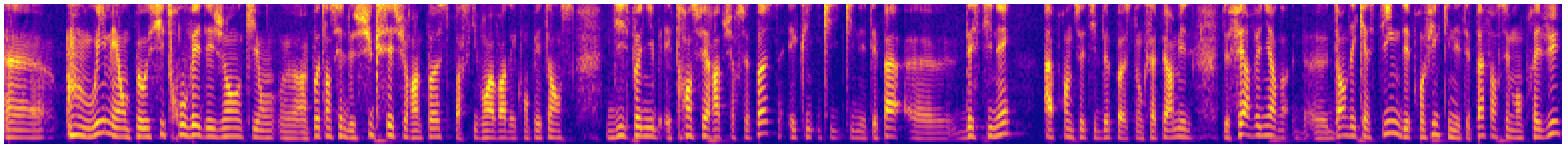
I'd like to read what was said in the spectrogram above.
oui, mais on peut aussi trouver des gens qui ont un potentiel de succès sur un poste parce qu'ils vont avoir des compétences disponible et transférable sur ce poste et qui, qui, n'étaient pas euh, destinés à prendre ce type de poste. Donc ça permet de faire venir dans, des castings des profils qui n'étaient pas forcément prévus,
